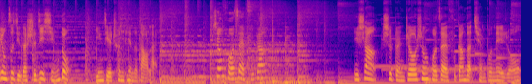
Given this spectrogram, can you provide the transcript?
用自己的实际行动迎接春天的到来。生活在福冈。以上是本周生活在福冈的全部内容。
